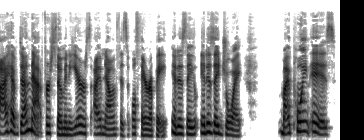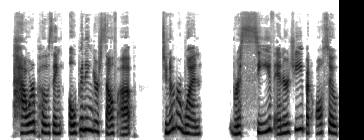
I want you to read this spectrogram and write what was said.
I have done that for so many years. I am now in physical therapy. It is a it is a joy. My point is power posing, opening yourself up to number 1, receive energy, but also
